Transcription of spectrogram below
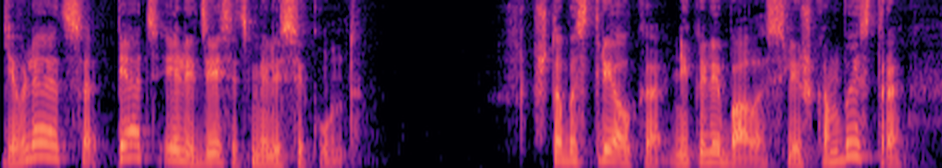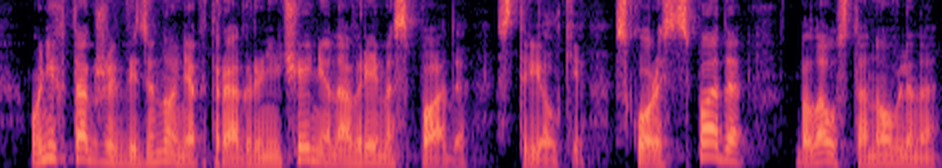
является 5 или 10 миллисекунд. Чтобы стрелка не колебалась слишком быстро, у них также введено некоторое ограничение на время спада стрелки. Скорость спада была установлена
